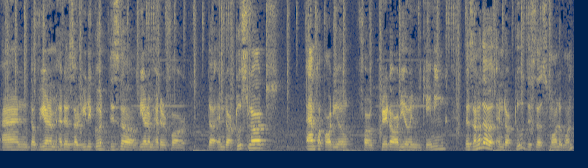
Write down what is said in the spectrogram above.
And the VRM headers are really good. This is the VRM header for the M.2 slot amp up audio for great audio in gaming there's another M.2 this is a smaller one.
